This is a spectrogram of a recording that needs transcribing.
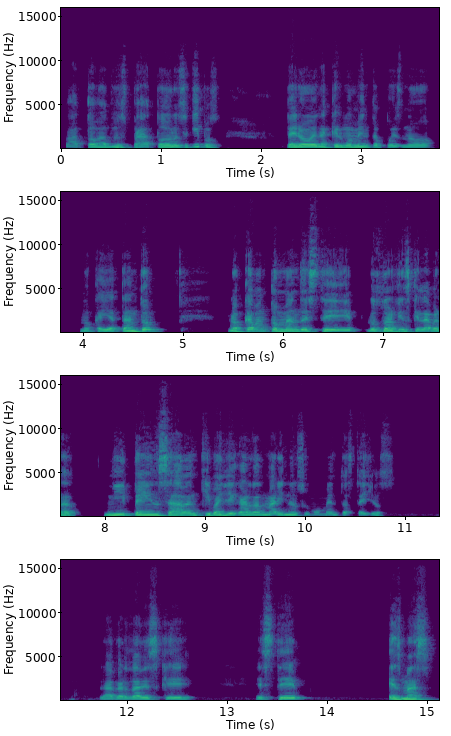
para, todas, para todos los equipos. Pero en aquel momento, pues no, no caía tanto. Lo acaban tomando este, los Dolphins, que la verdad ni pensaban que iba a llegar Dan Marino en su momento hasta ellos. La verdad es que, este, es más,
